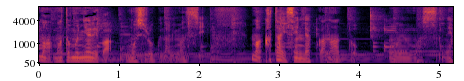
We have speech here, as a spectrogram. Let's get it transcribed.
まあ、まともにやれば面白くなりますし、まあ、硬い戦略かなと思いますね。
